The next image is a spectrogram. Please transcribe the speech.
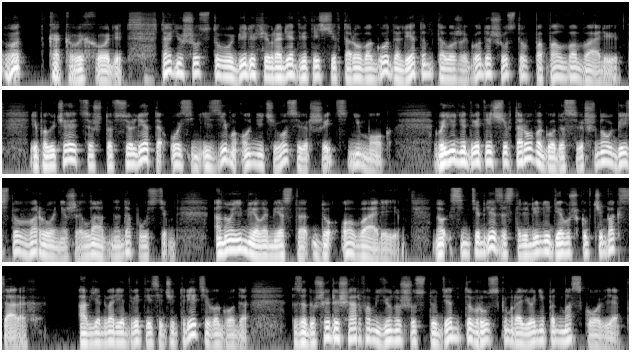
«Вот как выходит. Таню Шустову убили в феврале 2002 года. Летом того же года Шустов попал в аварию. И получается, что все лето, осень и зиму он ничего совершить не мог. В июне 2002 года совершено убийство в Воронеже. Ладно, допустим. Оно имело место до аварии. Но в сентябре застрелили девушку в Чебоксарах. А в январе 2003 года задушили шарфом юношу-студента в русском районе Подмосковья.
